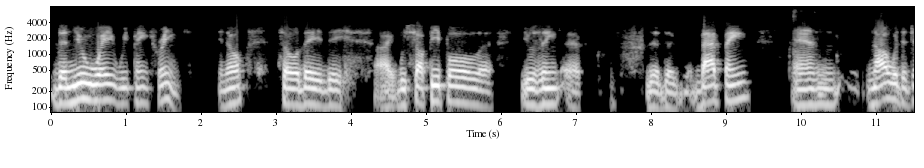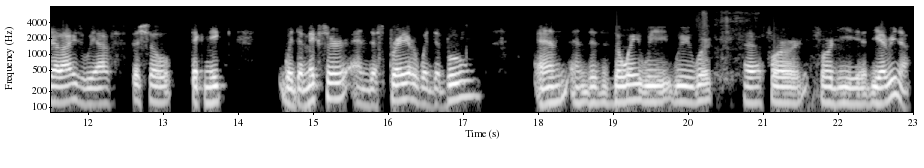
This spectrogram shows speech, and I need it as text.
the new way we paint ring. You know, so they they I, we saw people uh, using uh, the the bad paint, and now with the Jet Ice we have special technique with the mixer and the sprayer with the boom, and and this is the way we we work uh, for for the the arena.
